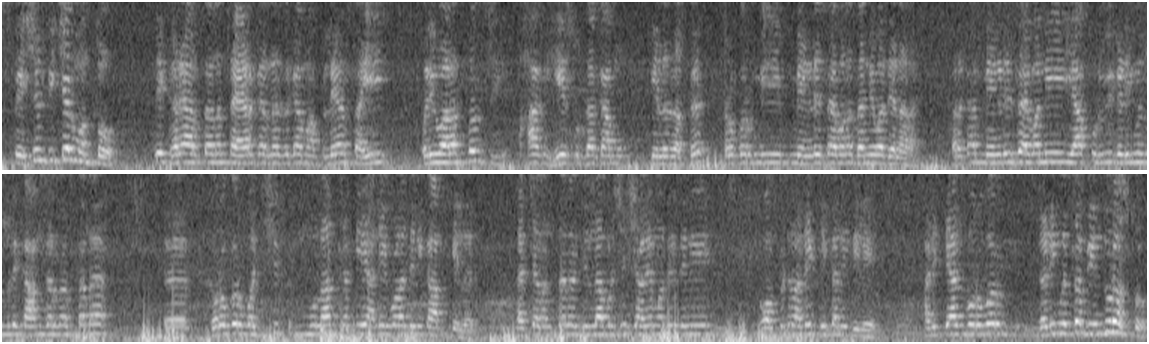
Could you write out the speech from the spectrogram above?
स्पेशल टीचर म्हणतो ते खऱ्या अर्थानं तयार करण्याचं काम आपल्या साई परिवारातच हा हे सुद्धा काम केलं जातं. खरोखर मी मेंगडे साहेबांना धन्यवाद देणार आहे. कारण का मेंगडे साहेबांनी यापूर्वी गडिंगमध्ये काम करत असताना खरोखर वंचित मुलांसाठी अनेक वेळा त्यांनी काम केलं. त्याच्यानंतर जिल्हा परिषद शाळेमध्ये त्यांनी कॉम्प्युटर अनेक ठिकाणी दिले. आणि त्याचबरोबर गडिंगलचा बेंदूर असतो.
